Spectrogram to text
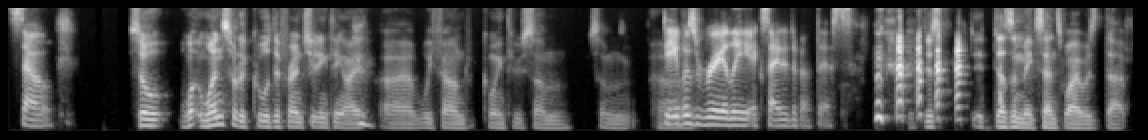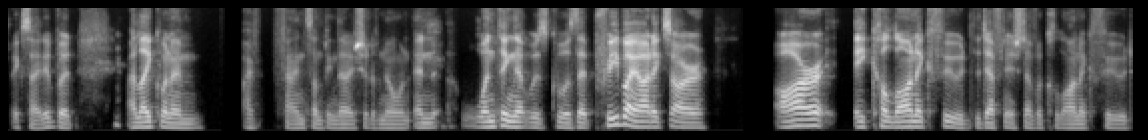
So So one one sort of cool differentiating thing I uh, we found going through some some uh, Dave was really excited about this. it just it doesn't make sense why I was that excited, but I like when I'm I find something that I should have known. And one thing that was cool is that prebiotics are are a colonic food. The definition of a colonic food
